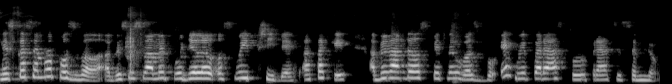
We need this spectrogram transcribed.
Dneska jsem ho pozvala, aby se s vámi podělil o svůj příběh a taky, aby vám dal zpětnou vazbu, jak vypadá spolupráce se mnou.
